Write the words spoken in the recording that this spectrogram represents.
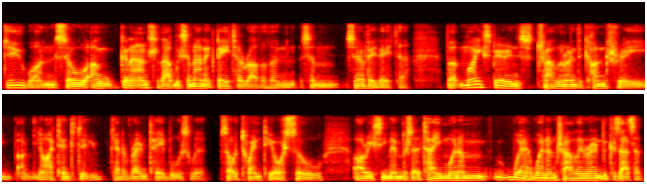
do one. So I'm going to answer that with some anecdata rather than some survey data. But my experience traveling around the country, um, you know, I tend to do kind of roundtables with sort of 20 or so REC members at a time when I'm when, when I'm traveling around because that's a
